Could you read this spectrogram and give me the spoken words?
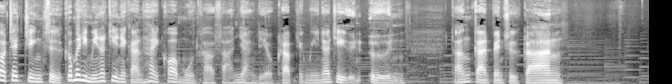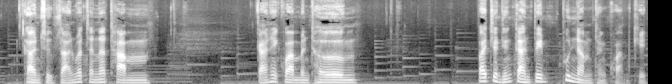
ก็เท็จจริงสื่อก็ไม่ได้มีหน้าที่ในการให้ข้อมูลข่าวสารอย่างเดียวครับ ยังมีหน้าที่อื่น ๆ ทั้งการเป็นสื่อกลาง การสืบสารวัฒนธรรม การให้ความบันเทิง ไปจนถึงการเป็นผู้นำทางความคิด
